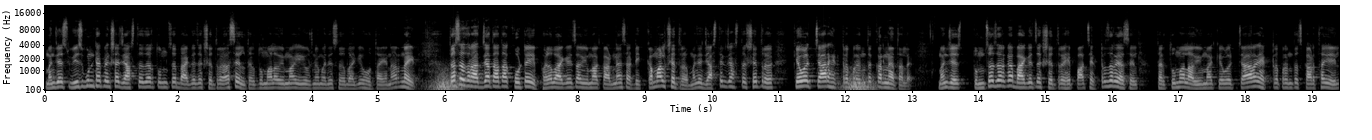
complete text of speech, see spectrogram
म्हणजेच वीस गुंठ्यापेक्षा जास्त जर तुमचं बागेचं क्षेत्र असेल तर तुम्हाला विमा योजनेमध्ये सहभागी होता येणार नाही. तसंच राज्यात आता कुठेही फळबागेचा विमा काढण्यासाठी कमाल क्षेत्र म्हणजे जास्तीत जास्त क्षेत्र केवळ चार हेक्टरपर्यंत करण्यात आलं आहे म्हणजेच तुमचं जर का बागेचं क्षेत्र हे पाच हेक्टर जरी असेल तर तुम्हाला विमा केवळ चार हेक्टरपर्यंतच काढता येईल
